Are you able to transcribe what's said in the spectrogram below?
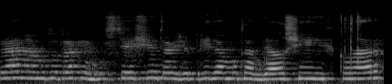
Spravíme mu to také hustejšie, takže pridám mu tam ďalší konár.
